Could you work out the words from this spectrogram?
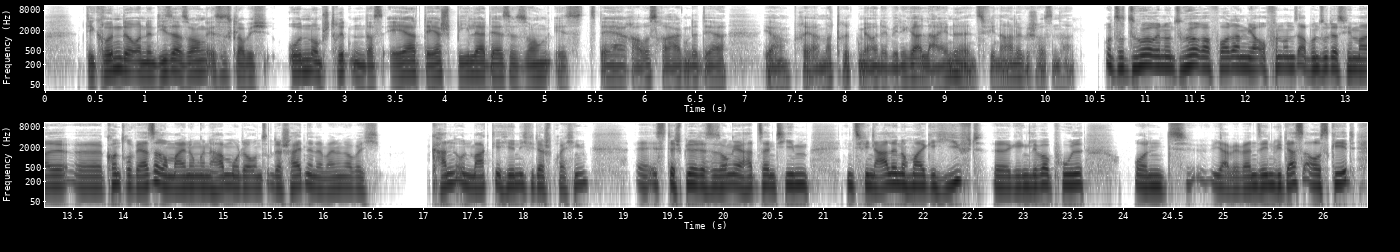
die Gründe und in dieser Saison ist es, glaube ich, unumstritten, dass er der Spieler der Saison ist, der herausragende, der ja Real Madrid mehr oder weniger alleine ins Finale geschossen hat. Unsere Zuhörerinnen und Zuhörer fordern ja auch von uns ab und zu, dass wir mal äh, kontroversere Meinungen haben oder uns unterscheiden in der Meinung, aber ich kann und mag dir hier nicht widersprechen. Er ist der Spieler der Saison, er hat sein Team ins Finale nochmal gehievt äh, gegen Liverpool und ja, wir werden sehen, wie das ausgeht.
